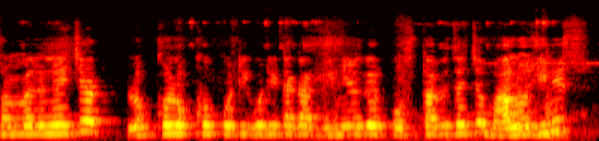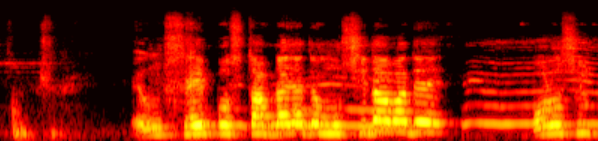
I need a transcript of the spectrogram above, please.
সম্মেলন হয়েছে, লক্ষ লক্ষ কোটি কোটি টাকা বিনিয়োগের প্রস্তাব এসেছে, ভালো জিনিস। এবং সেই প্রস্তাবটা যাতে মুর্শিদাবাদে বড় শিল্প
